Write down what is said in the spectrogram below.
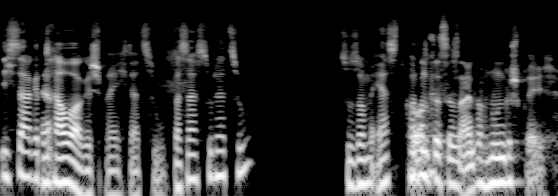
Ich sage ja. Trauergespräch dazu. Was sagst du dazu? Zu so einem Erstkontakt? Bei uns ist das einfach nur ein Gespräch.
